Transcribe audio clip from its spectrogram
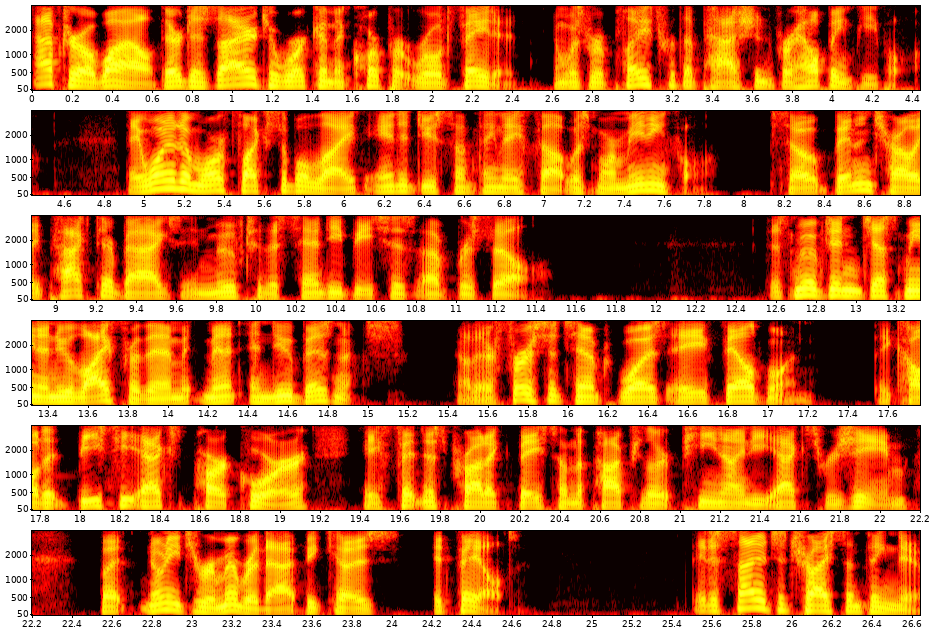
After a while, their desire to work in the corporate world faded and was replaced with a passion for helping people. They wanted a more flexible life and to do something they felt was more meaningful. So Ben and Charlie packed their bags and moved to the sandy beaches of Brazil. This move didn't just mean a new life for them, it meant a new business. Now, their first attempt was a failed one. They called it BCX Parkour, a fitness product based on the popular P90X regime, but no need to remember that because it failed. They decided to try something new.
